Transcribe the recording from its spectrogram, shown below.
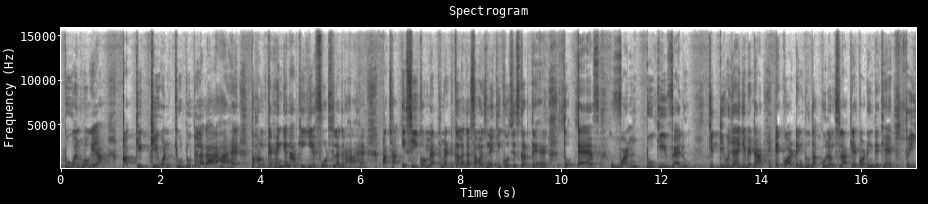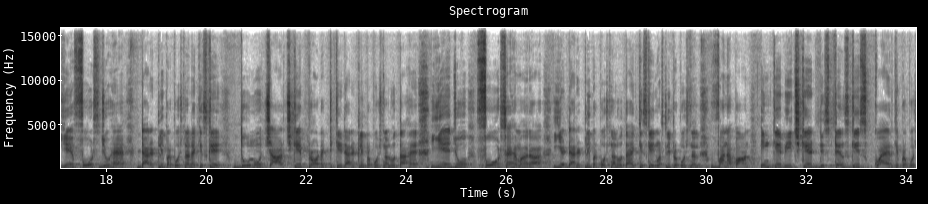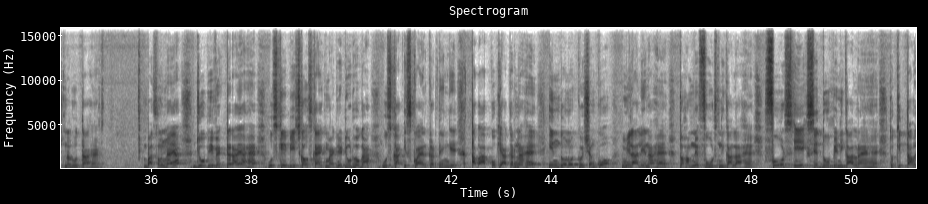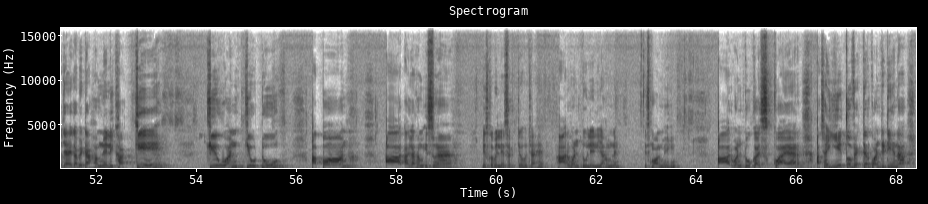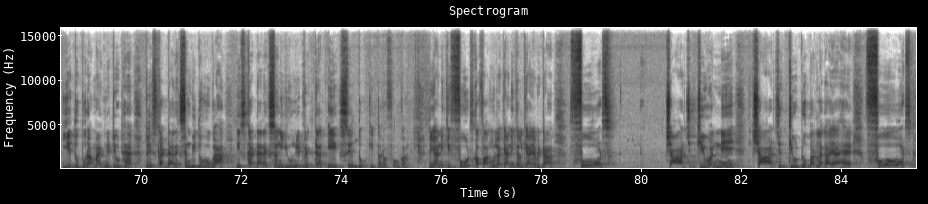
तो Q1 हो गया। अब कि Q1 Q2 पे लगा रहा है। तो हम कहेंगे ना कि ये फोर्स लग रहा है। अच्छा इसी को मैथमेटिकल अगर समझने की कोशिश करते हैं तो F12 की वैल्यू कितनी हो जाएगी बेटा? According to the Coulomb's law के अकॉर्डिंग देखें तो ये फोर्स जो है डायरेक्टली प्रोपोर्शनल है किसके? दोनों चार्ज के प्रोडक्ट के डायरेक्टली प्रोपोर्शनल होता है। ये जो फोर्स है हमारा, ये डायरेक्टली प्रोपोर्शनल होता है किसके? इनवर्सली प्रोपोर्शनल वन अपान इनके बीच के डिस्टेंस के स्क्वायर के प्रोपोर्शनल होता है। बात समझ में आया? जो भी वेक्टर आया है, उसके बीच का उसका एक मैग्नीट्यूड होगा, उसका स्क्वायर कर देंगे। अब आपको क्या करना है? इन दोनों क्वेश्चन को मिला लेना है। तो हमने फोर्स निकाला है। फोर्स एक से दो पे निकाल रहे हैं। तो कितना हो जाएगा बेटा? हमने लिखा के q one q two upon r अगर हम इस इसको भी ले सकते हो, चाहे आर वन टू ले लिया हमने स्मॉल में ही। आर वन टू का स्क्वायर अच्छा ये तो वेक्टर क्वांटिटी है ना, ये तो पूरा मैग्नीट्यूड है तो इसका डायरेक्शन भी तो होगा, इसका डायरेक्शन यूनिट वेक्टर एक से दो की तरफ़ होगा। तो यानी कि फोर्स का फार्मूला क्या निकल के आया बेटा? फोर्स चार्ज Q1 ने चार्ज Q2 पर लगाया है। Force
